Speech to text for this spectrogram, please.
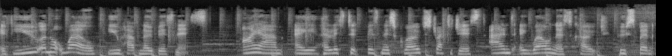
if you are not well, you have no business. I am a holistic business growth strategist and a wellness coach who spent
